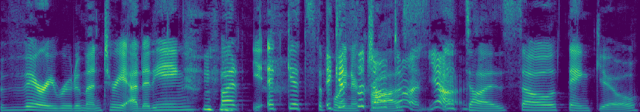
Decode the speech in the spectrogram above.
very rudimentary editing, but it gets the point It gets the job done, yeah. It does. So thank you.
